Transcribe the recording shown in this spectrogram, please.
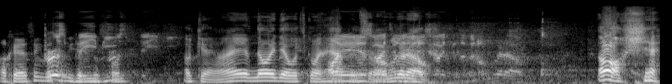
Okay, I think this First, one hits baby. this one. Okay, I have no idea what's going to Oh, happen, yeah, so I'm gonna. middle, go through the. Oh shit.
